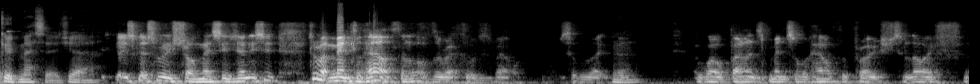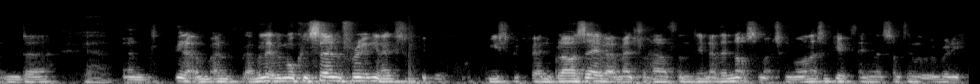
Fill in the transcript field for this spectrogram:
Good message. Yeah. it's got a really strong message, and it's, it's talking about mental health. A lot of the record is about sort of like Mm. A well balanced mental health approach to life, and uh, Yeah. and you know, and, and I'm a little bit more concerned for it. You know, 'cause people used to be fairly blasé about mental health, and you know, they're not so much anymore. And that's a good thing. That's something that we're really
